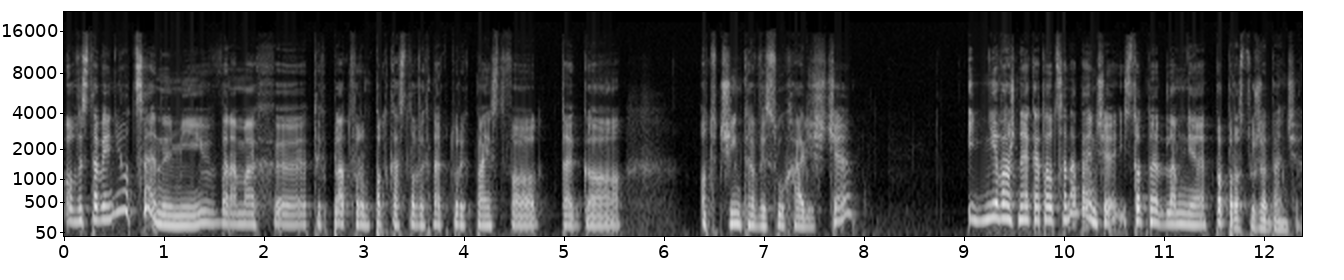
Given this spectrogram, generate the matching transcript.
o wystawienie oceny mi w ramach e, tych platform podcastowych, na których Państwo tego odcinka wysłuchaliście. I nieważne jaka ta ocena będzie, istotne dla mnie po prostu, że będzie.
